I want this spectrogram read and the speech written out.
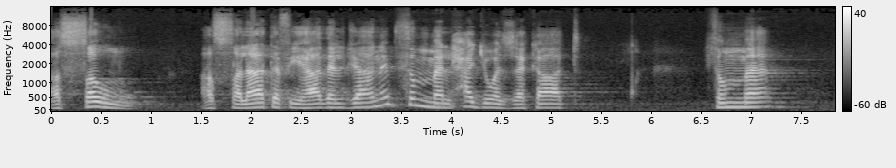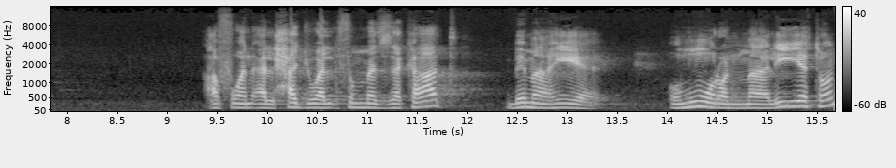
الصوم الصلاة في هذا الجانب ثم الحج والزكاة ثم عفوا الحج ثم الزكاة بما هي أمور مالية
